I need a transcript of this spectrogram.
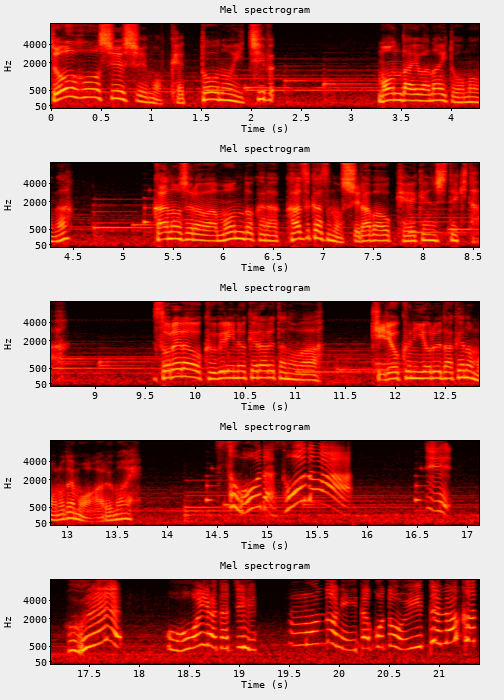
情報収集も決闘の一部。問題はないと思うが彼女らはモンドから数々の修羅場を経験してきた。それらをくぐり抜けられたのは気力によるだけのものでもあるまい。そうだそうだ。ってえ？オイラたちモンドにいたことを言ってなかっ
